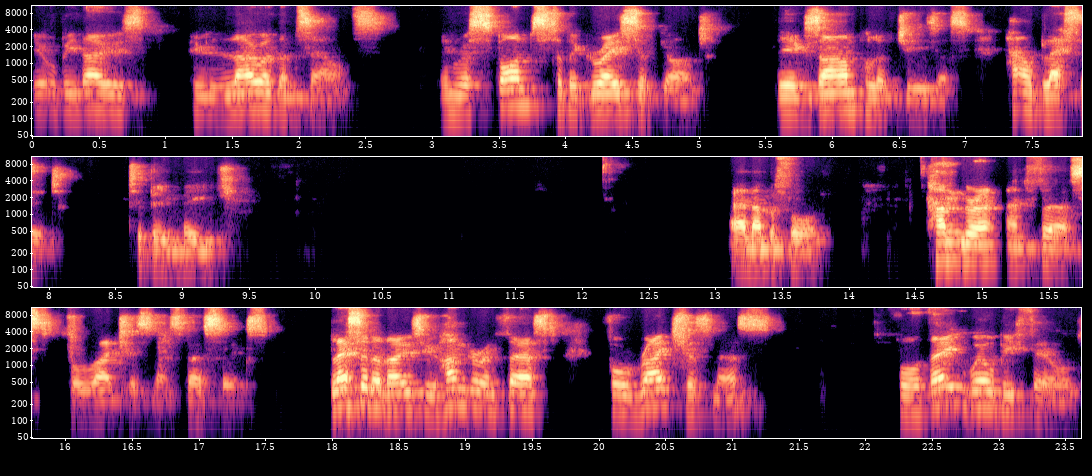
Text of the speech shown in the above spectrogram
It will be those who lower themselves in response to the grace of God, the example of Jesus. How blessed to be meek. Uh, number four, hunger and thirst for righteousness. Verse six. Blessed are those who hunger and thirst for righteousness, for they will be filled.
